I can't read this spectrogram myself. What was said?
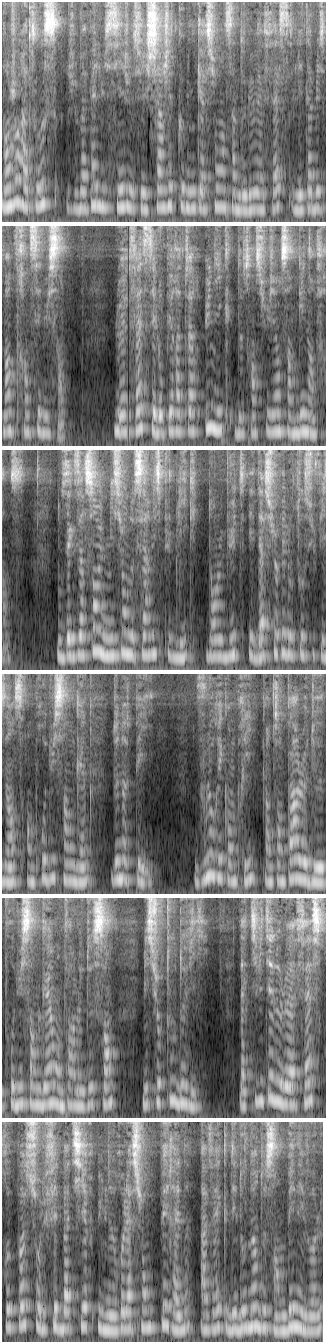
Bonjour à tous, je m'appelle Lucie, je suis chargée de communication au sein de l'EFS, l'établissement français du sang. L'EFS est l'opérateur unique de transfusion sanguine en France. Nous exerçons une mission de service public dont le but est d'assurer l'autosuffisance en produits sanguins de notre pays. Vous l'aurez compris, quand on parle de produits sanguins, on parle de sang, mais surtout de vie. L'activité de l'EFS repose sur le fait de bâtir une relation pérenne avec des donneurs de sang bénévoles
